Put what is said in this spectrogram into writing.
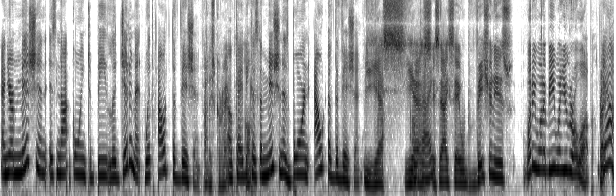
And your mission is not going to be legitimate without the vision. That is correct. Okay, oh. because oh. the mission is born out of the vision. Yes. Yes. Okay. I say, vision is what do you want to be when you grow up? Right? Yeah.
